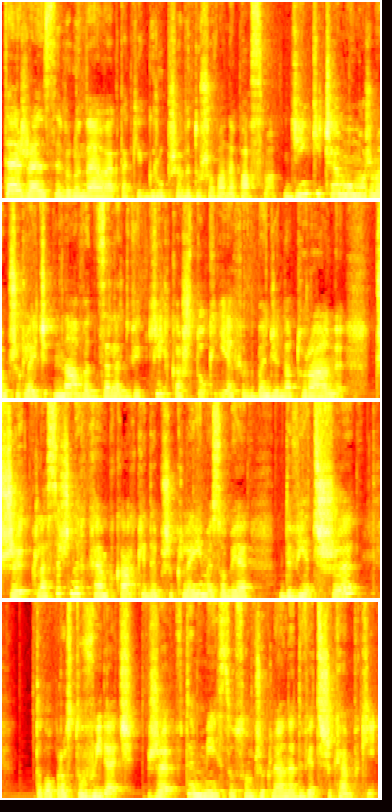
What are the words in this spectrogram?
te rzęsy wyglądają jak takie grubsze, wytuszowane pasma. Dzięki czemu możemy przykleić nawet zaledwie kilka sztuk i efekt będzie naturalny. Przy klasycznych kępkach, kiedy przykleimy sobie dwie, trzy, to po prostu widać, że w tym miejscu są przyklejone dwie, trzy kępki.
